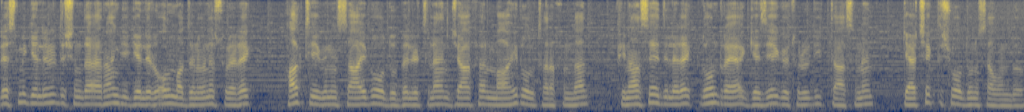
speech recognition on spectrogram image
resmi geliri dışında herhangi geliri olmadığını öne sürerek Halk TV'nin sahibi olduğu belirtilen Cafer Mahiroğlu tarafından finanse edilerek Londra'ya geziye götürüldüğü iddiasının gerçek dışı olduğunu savundu.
